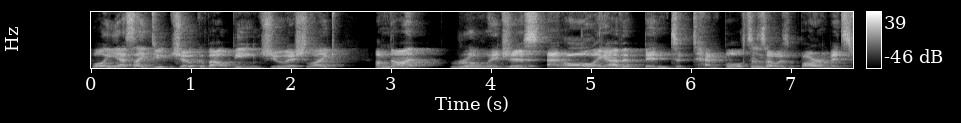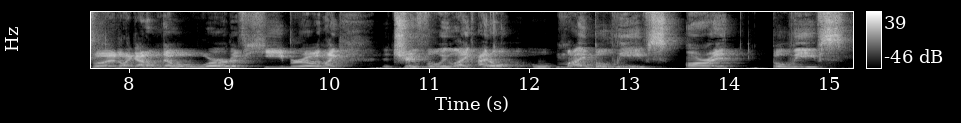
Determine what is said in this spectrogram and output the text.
well, yes, I do joke about being Jewish. Like, I'm not religious at all. Like, I haven't been to temple since hmm. I was bar mitzvah. Like, I don't know a word of Hebrew. And like, truthfully, like, I don't. My beliefs aren't beliefs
